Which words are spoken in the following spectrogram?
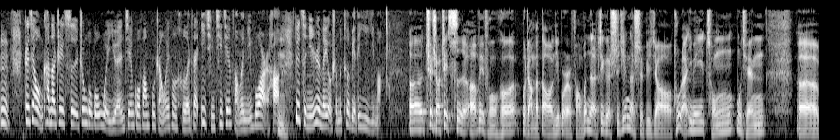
嗯，郑先生，我们看到这次中国国务委员兼国防部长魏凤和在疫情期间访问尼泊尔，哈，对此您认为有什么特别的意义吗？呃，确实啊，这次呃魏凤和部长呢到尼泊尔访问的这个时间呢是比较突然，因为从目前呃。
